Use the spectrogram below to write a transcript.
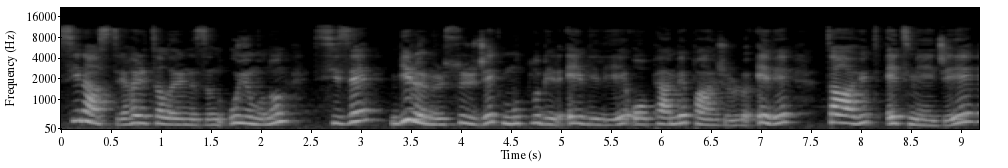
sinastri haritalarınızın uyumunun size bir ömür sürecek mutlu bir evliliği, o pembe panjurlu evi taahhüt etmeyeceği,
